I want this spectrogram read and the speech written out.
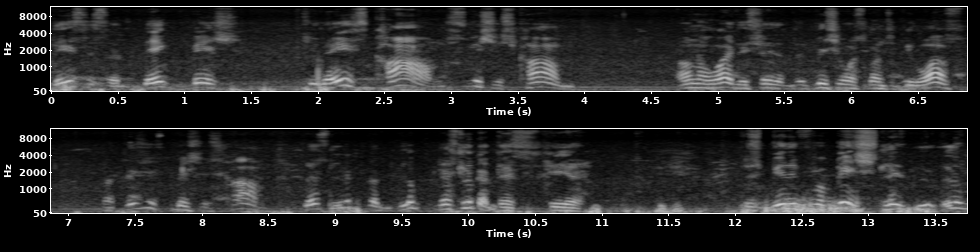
This is a big beach. Today is calm. This beach is calm. I don't know why they said that the beach was going to be rough, but this is is calm. Let's look at look. Let's look at this here. This beautiful beach. Look, look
